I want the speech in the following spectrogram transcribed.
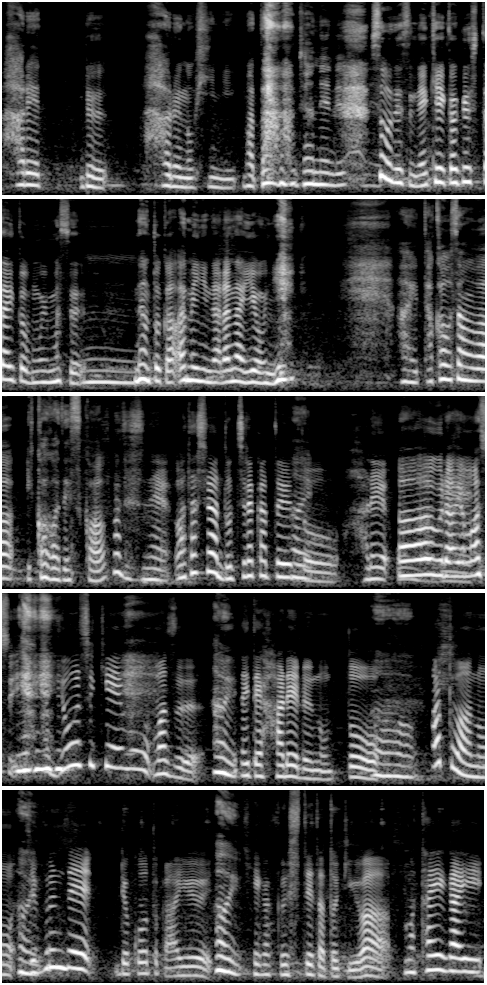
晴れる春の日にまた残念です、ね、そうですね計画したいと思います。なんとか雨にならないように。はい、高尾さんはいかがですか？そうですね。私はどちらかというと、はい、晴れ。ああ、羨ましい。行事系もまず、だい。たい晴れるのと、あとはあの、はい、自分で旅行とかああいう計画してた時は、まあ大概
